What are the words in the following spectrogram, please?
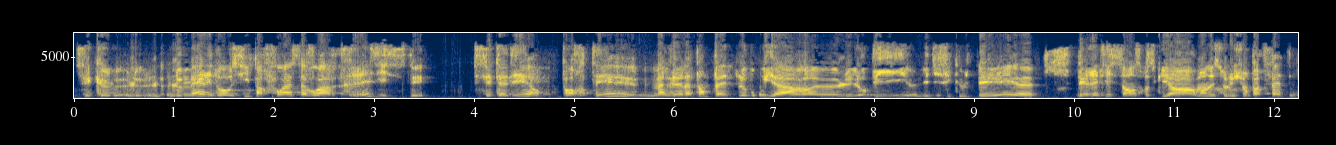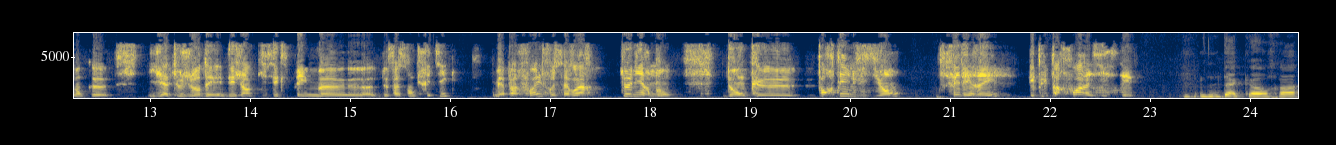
c'est que le, maire il doit aussi parfois savoir résister, c'est-à-dire porter malgré la tempête, le brouillard, euh, les lobbies, les difficultés, les réticences, parce qu'il y a rarement des solutions parfaites. Donc il y a toujours des gens qui s'expriment de façon critique, mais parfois il faut savoir tenir bon. Donc, euh, porter une vision, fédérer, et puis parfois résister. D'accord.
